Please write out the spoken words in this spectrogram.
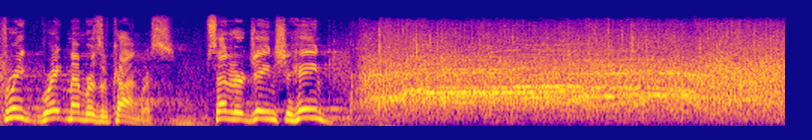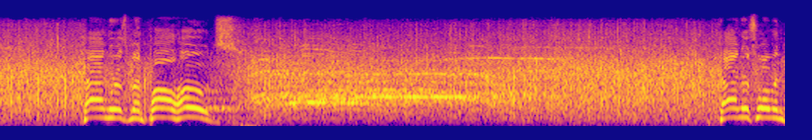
Three great members of Congress Senator Jeanne Shaheen, Congressman Paul Hodes. Congresswoman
